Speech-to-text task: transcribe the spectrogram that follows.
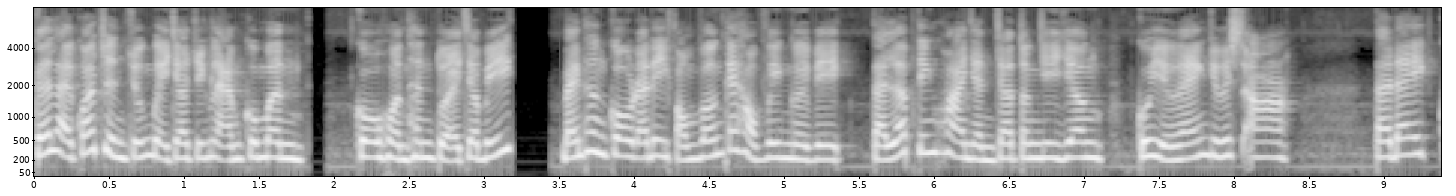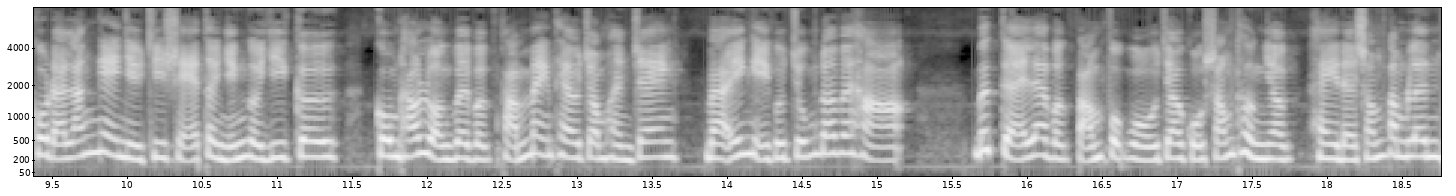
Kể lại quá trình chuẩn bị cho triển lãm của mình, cô Huỳnh Thanh Tuệ cho biết, bản thân cô đã đi phỏng vấn các học viên người Việt tại lớp tiếng Hoa dành cho tân di dân của dự án USR. Tại đây, cô đã lắng nghe nhiều chia sẻ từ những người di cư, cùng thảo luận về vật phẩm mang theo trong hành trang và ý nghĩa của chúng đối với họ. Bất kể là vật phẩm phục vụ cho cuộc sống thường nhật hay đời sống tâm linh,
